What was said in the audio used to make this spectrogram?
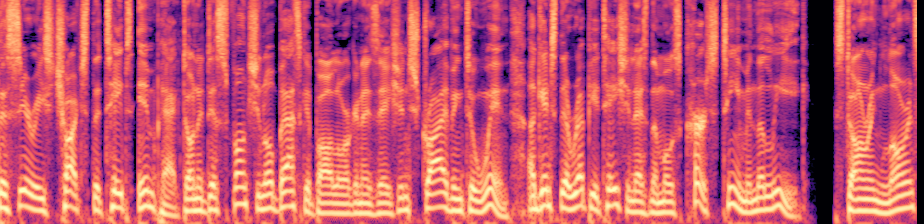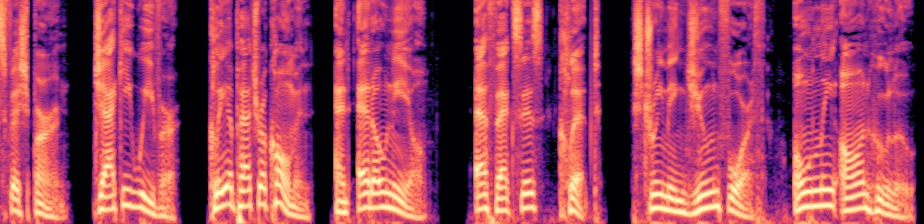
The series charts the tape's impact on a dysfunctional basketball organization striving to win against their reputation as the most cursed team in the league. Starring Laurence Fishburne, Jacki Weaver, Cleopatra Coleman, and Ed O'Neill. FX's Clipped, streaming June 4th, only on Hulu.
